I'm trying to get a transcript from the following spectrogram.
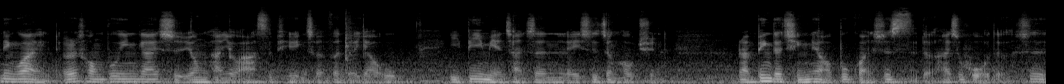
另外，儿童不应该使用含有阿司匹林成分的药物，以避免产生雷氏症候群。染病的禽鸟，不管是死的还是活的，是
